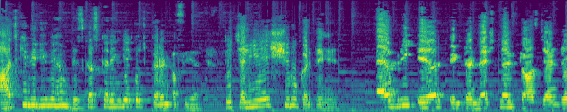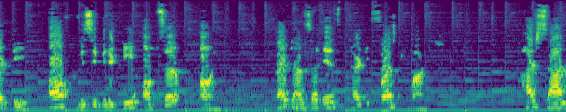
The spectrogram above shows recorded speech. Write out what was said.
आज की वीडियो में हम डिस्कस करेंगे कुछ करंट अफेयर तो चलिए शुरू करते हैं। Every year international transgender day of visibility observed on? Right answer is 31st March. हर साल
